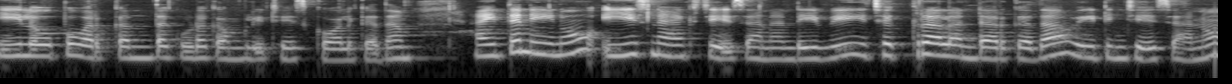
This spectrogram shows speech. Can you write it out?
ఈలోపు వర్క్ అంతా కూడా కంప్లీట్ చేసుకోవాలి కదా. అయితే నేను ఈ స్నాక్స్ చేశానండి. ఇవి చక్రాలు అంటారు కదా వీటిని చేశాను.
